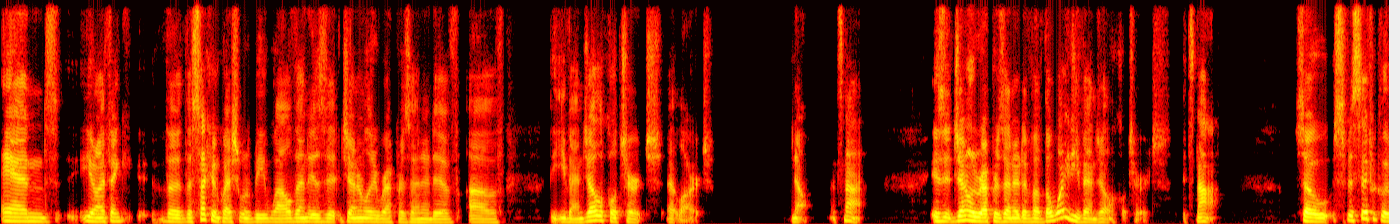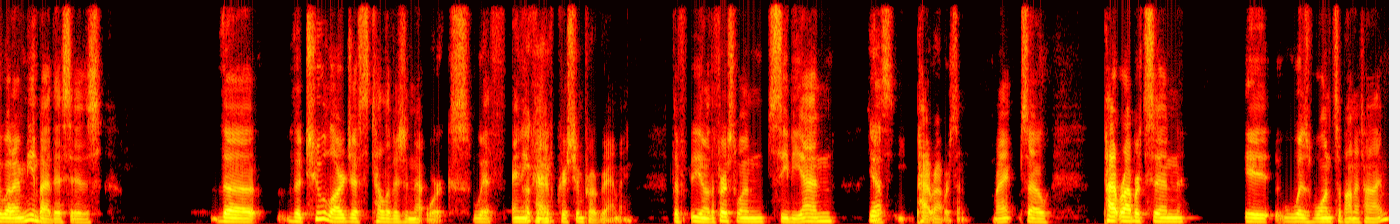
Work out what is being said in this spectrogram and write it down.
and you know, I think the the second question would be, well, then is it generally representative of the evangelical church at large? No, it's not. Is it generally representative of the white evangelical church? It's not. So specifically, what I mean by this is the the two largest television networks with any okay. kind of Christian programming. The you know the first one, CBN, yep. is Pat Robertson right? So Pat Robertson it was once upon a time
